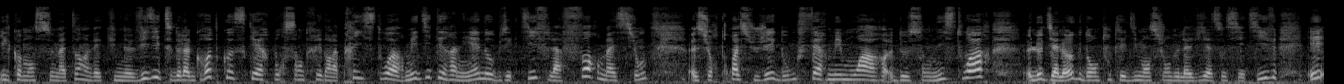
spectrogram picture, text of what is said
Ils commencent ce matin avec une visite de la grotte Cosquer pour s'ancrer dans la préhistoire méditerranéenne. Objectif, la formation sur trois sujets, donc faire mémoire de son histoire, le dialogue dans toutes les dimensions de la vie associative et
